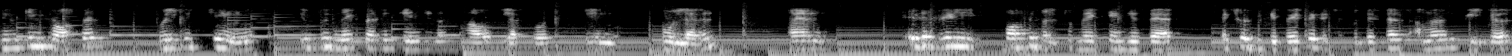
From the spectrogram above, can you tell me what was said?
thinking process will be changed if we make certain changes on how we approach in school level. And is it really possible to make changes there? It should be debated, it should be discussed among teachers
